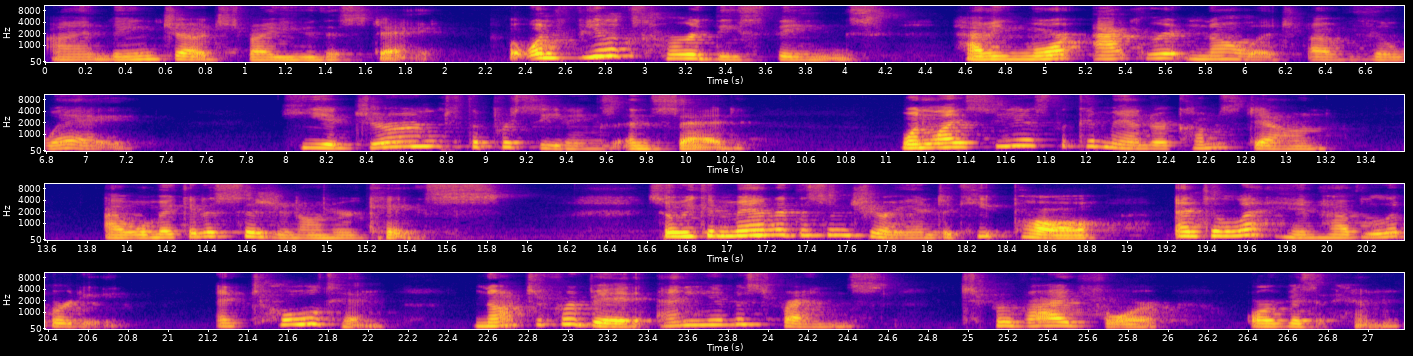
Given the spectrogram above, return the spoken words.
I am being judged by you this day. But when Felix heard these things, having more accurate knowledge of the way, he adjourned the proceedings and said, When Lysias the commander comes down, I will make a decision on your case. So he commanded the centurion to keep Paul and to let him have liberty, and told him not to forbid any of his friends to provide for or visit him.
